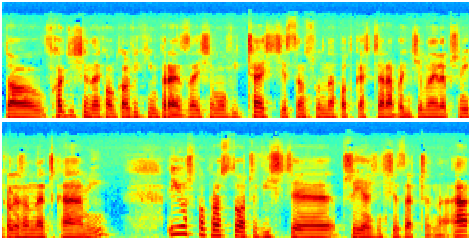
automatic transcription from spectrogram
to wchodzi się na jakąkolwiek imprezę i się mówi cześć, jestem słynna podkaściara, będziemy najlepszymi koleżaneczkami i już po prostu oczywiście przyjaźń się zaczyna. A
